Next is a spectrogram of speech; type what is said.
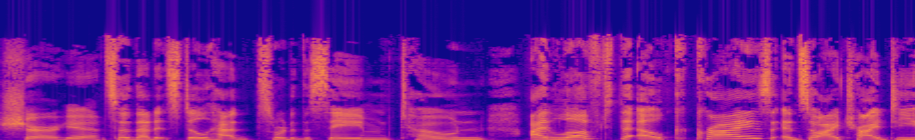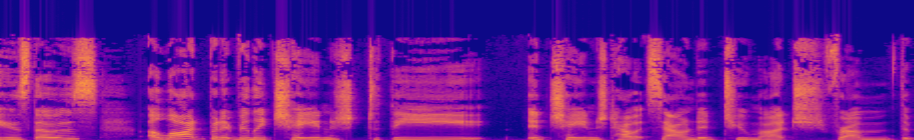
Sure, yeah. so that it still had sort of the same tone. I loved the elk cries, and so I tried to use those a lot, but it really changed the it changed how it sounded too much from the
